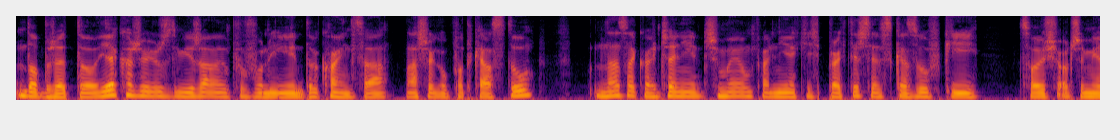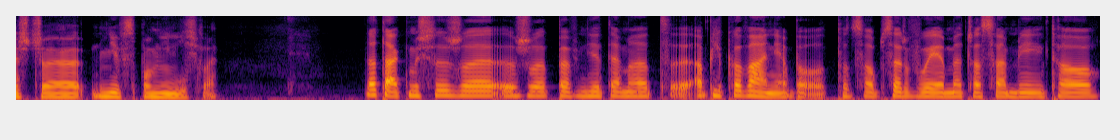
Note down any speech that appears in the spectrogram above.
Dobrze, to jako, że już zmierzamy powoli do końca naszego podcastu, na zakończenie, czy mają Pani jakieś praktyczne wskazówki, coś o czym jeszcze nie wspomnieliśmy? No tak, myślę, że, że pewnie temat aplikowania, bo to, co obserwujemy czasami, to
